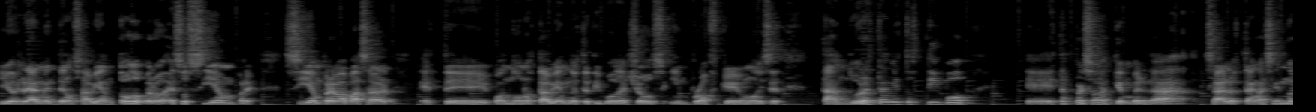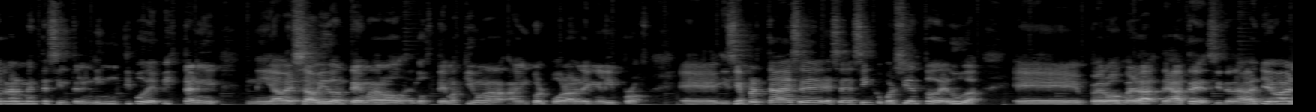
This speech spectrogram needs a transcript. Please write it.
ellos realmente no sabían todo, pero eso siempre, siempre va a pasar este, cuando uno está viendo este tipo de shows improv, que uno dice, tan duro están estos tipos eh, estas personas que en verdad, o sea, lo están haciendo realmente sin tener ningún tipo de pista ni, ni haber sabido antemano los temas que iban a, incorporar en el improv. Eh, y siempre está ese, ese 5% de duda. Eh, pero en verdad, déjate, si te dejas llevar,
